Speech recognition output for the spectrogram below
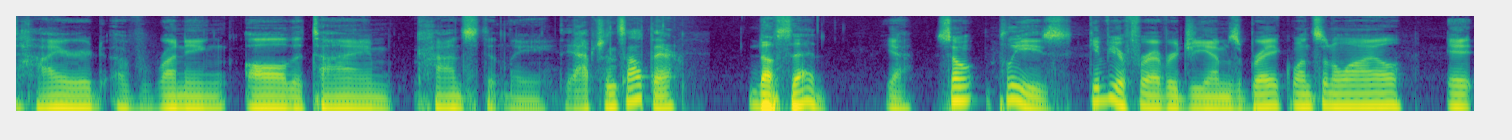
tired of running all the time constantly. The options out there. Enough said. Yeah. So please give your forever GMs a break once in a while. It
